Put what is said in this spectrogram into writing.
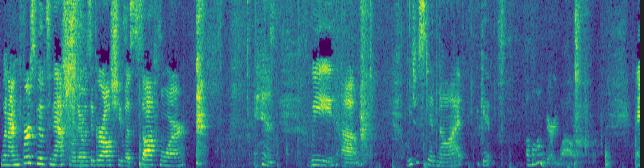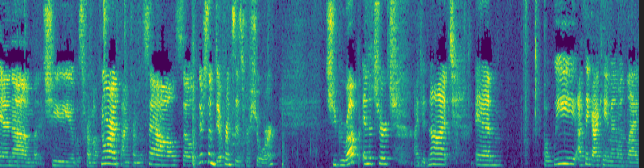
when I first moved to Nashville, there was a girl. She was a sophomore, and we um, we just did not get along very well. And um, she was from up north. I'm from the south, so there's some differences for sure. She grew up in the church. I did not, and but we, I think I came in with like,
